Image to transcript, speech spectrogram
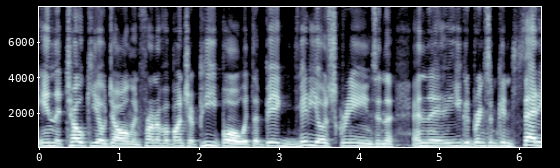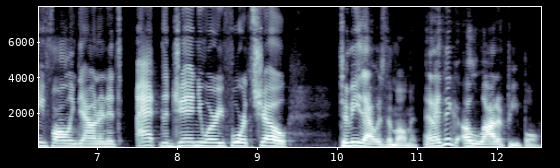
in the Tokyo Dome in front of a bunch of people with the big video screens and the and the you could bring some confetti falling down and it's at the January 4th show. To me that was the moment. And I think a lot of people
